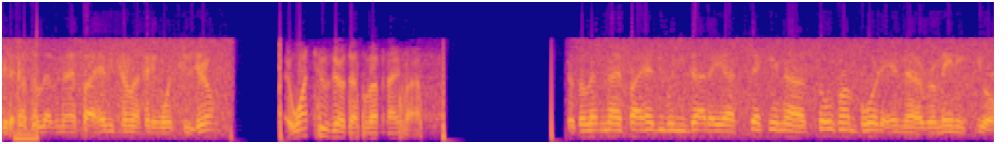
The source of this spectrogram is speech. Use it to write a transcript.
Get Delta 1195 Heavy, turn left heading 120. Hey, 120, Delta 1195. Delta 1195 Heavy, when you got a uh, second uh, souls on board and uh, remaining fuel.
